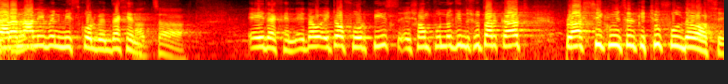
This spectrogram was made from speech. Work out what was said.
যারা না নেবেন মিস করবেন দেখেন। আচ্ছা। এই দেখেন এটাও এটাও ফোর পিস এই সম্পূর্ণ কিন্তু সুতার কাজ প্লাস সিকুয়েন্সের কিছু ফুল দেওয়া আছে।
